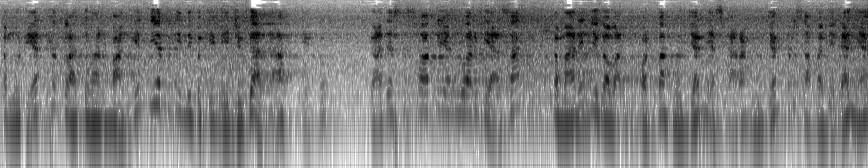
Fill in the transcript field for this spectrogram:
kemudian setelah Tuhan panggil dia begini-begini juga lah gitu. Gak ada sesuatu yang luar biasa. Kemarin juga waktu khotbah hujan ya sekarang hujan terus apa bedanya?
